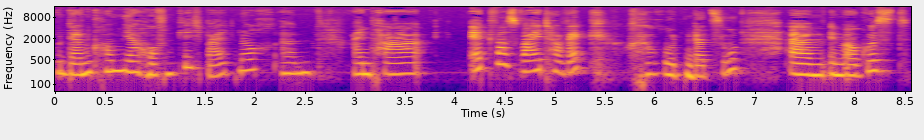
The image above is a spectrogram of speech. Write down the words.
und dann kommen ja hoffentlich bald noch ähm, ein paar etwas weiter weg Routen dazu. Ähm, Im August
